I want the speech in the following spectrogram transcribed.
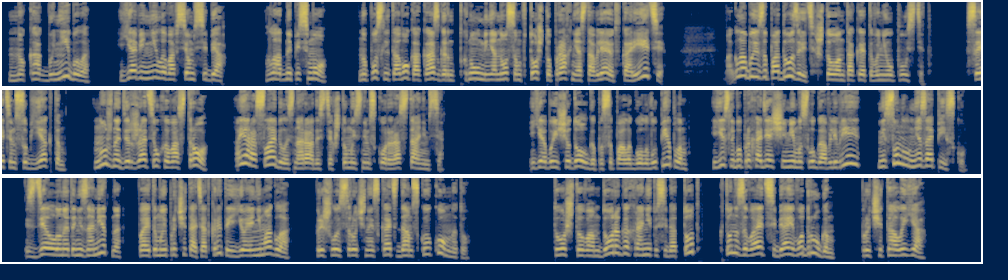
Но как бы ни было, я винила во всем себя. Ладно, письмо. Но после того, как Асгарн ткнул меня носом в то, что прах не оставляют в карете, могла бы и заподозрить, что он так этого не упустит. С этим субъектом нужно держать ухо востро, а я расслабилась на радостях, что мы с ним скоро расстанемся. Я бы еще долго посыпала голову пеплом, если бы проходящий мимо слуга в ливрее не сунул мне записку. Сделал он это незаметно, поэтому и прочитать открыто ее я не могла. Пришлось срочно искать дамскую комнату. «То, что вам дорого, хранит у себя тот, кто называет себя его другом», — прочитала я.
